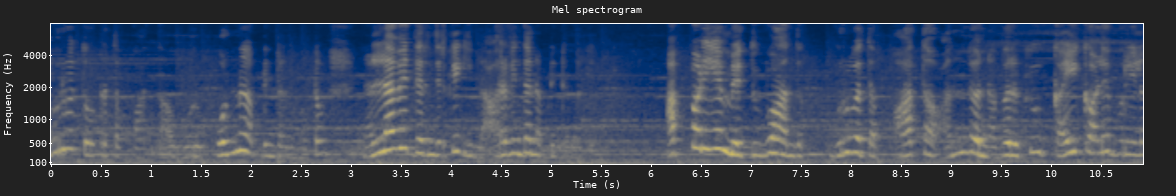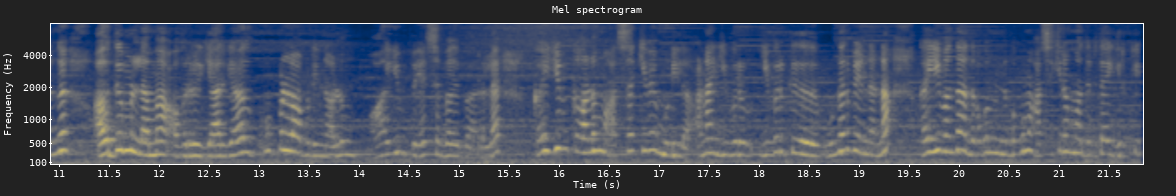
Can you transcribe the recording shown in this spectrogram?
உருவ தோற்றத்தை பார்த்தா ஒரு பொண்ணு அப்படின்றது மட்டும் நல்லாவே தெரிஞ்சிருக்கு. இந்த அரவிந்தன் அப்படின்றவருக்கு. அப்படியே மெதுவா அந்த உருவத்தை பார்த்த அந்த நபருக்கு கை காலே புரியலங்க. அதுவும் இல்லாம அவர் யாரையாவது கூப்பிடலாம் அப்படின்னாலும் வாயும் பேசவே வரல. கையும் காலும் அசைக்கவே முடியல. ஆனா இவர் இவருக்கு உணர்வு என்னன்னா கை வந்து அந்த பக்கம் இந்த பக்கம் அசைக்கிற மாதிரி தான் இருக்கு.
